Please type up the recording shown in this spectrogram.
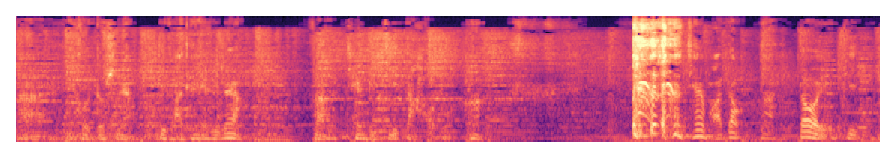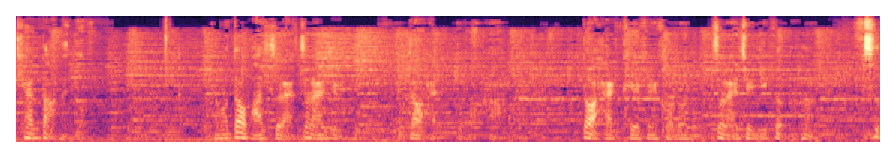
啊，以后都是这样，地法天也是这样，啊，天比地大好多啊。天法道啊，道也比天大很多。那么道法自然，自然就比道还多啊。道还可以分好多种，自然就一个哈，自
